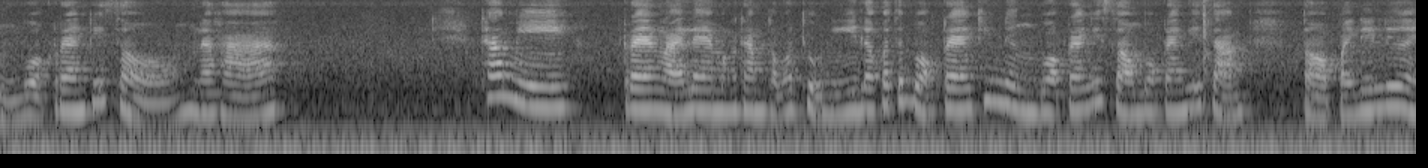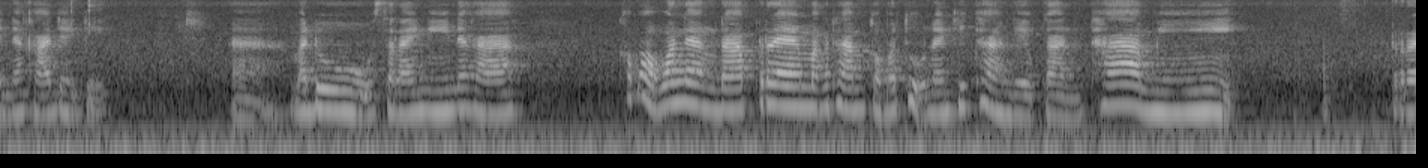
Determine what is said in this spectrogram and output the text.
1 บวกแรงที่ 2 นะคะ ถ้ามีแรงหลายแรงมากระทำกับวัตถุนี้ เราก็จะบวกแรงที่ 1 บวกแรงที่ 2 บวกแรงที่ 3 ต่อไปเรื่อยๆนะคะ เด็กๆมาดูสไลด์นี้นะคะเขาบอกว่าแรงรับแรงมากระทำกับวัตถุในทิศทางเดียวกัน ถ้ามีแร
